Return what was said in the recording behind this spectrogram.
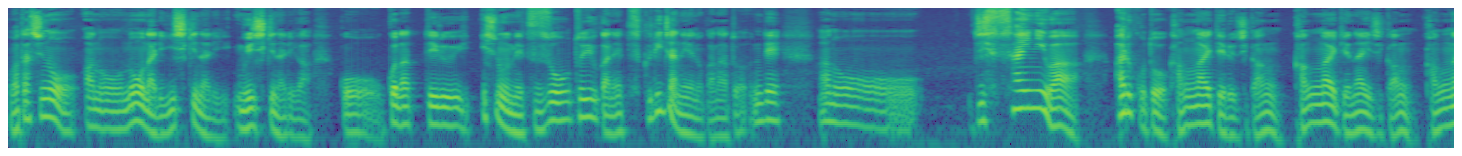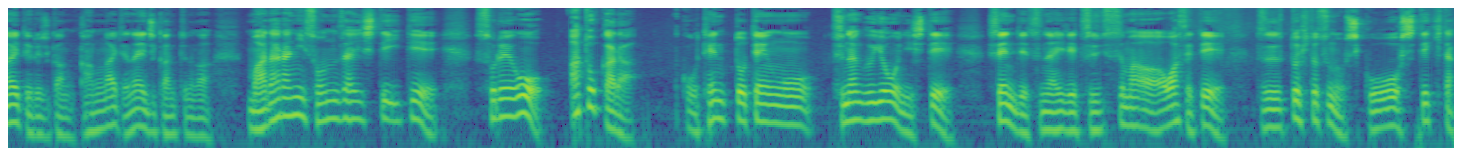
私のあの脳なり意識なり無意識なりがこう行っている一種の捏造というかね、作りじゃねえのかなと。で、あのー、実際にはあることを考えている時間、考えてない時間、考えている時間、考えてない時間っていうのがまだらに存在していて、それを後からこう点と点をつなぐようにして、線でつないで辻褄を合わせて、ずっと一つの思考をしてきた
